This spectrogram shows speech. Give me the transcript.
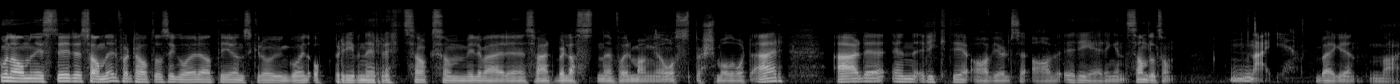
Kommunalminister Sanner fortalte oss i går at de ønsker å unngå en opprivende rettssak som ville være svært belastende for mange. Og spørsmålet vårt er er det en riktig avgjørelse av regjeringen? Sandelsson? Nei. Berggren? Nei.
